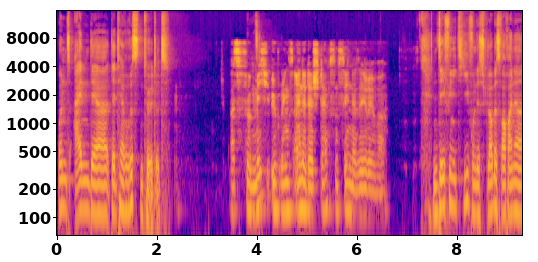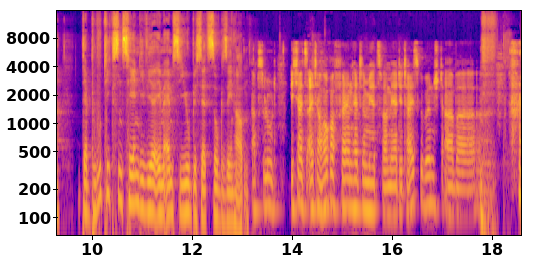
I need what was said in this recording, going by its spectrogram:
und einen der, der Terroristen tötet. Was für mich übrigens eine der stärksten Szenen der Serie war. Definitiv. Und ich glaube, es war auch einer der blutigsten Szenen, die wir im MCU bis jetzt so gesehen haben. Absolut. Ich als alter Horrorfan hätte mir zwar mehr Details gewünscht, aber äh,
